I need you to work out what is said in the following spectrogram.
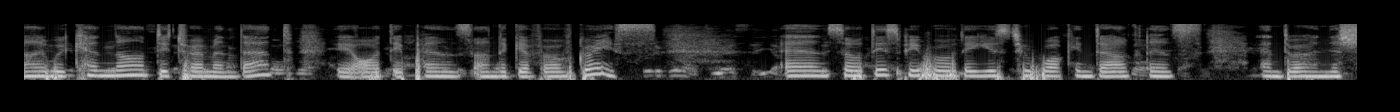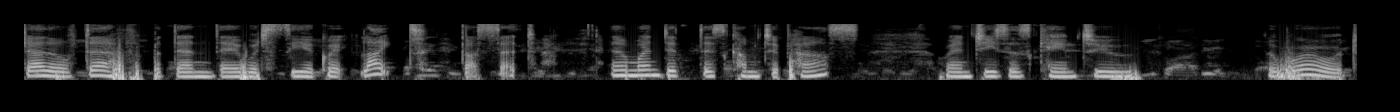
Uh, we cannot determine that. It all depends on the giver of grace. And so these people, they used to walk in darkness and dwell in the shadow of death, but then they would see a great light, God said. And when did this come to pass? When Jesus came to the world.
